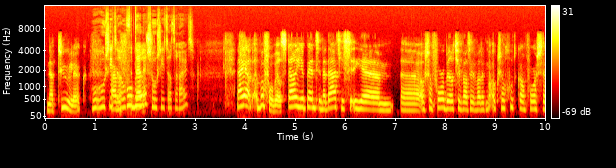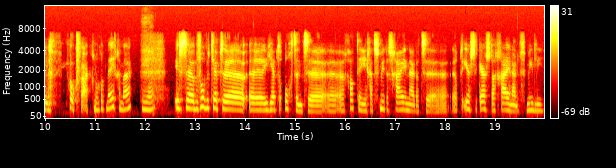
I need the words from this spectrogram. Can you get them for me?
natuurlijk. Hoe, hoe ziet dat, vertel eens, hoe ziet dat eruit? Nou ja, bijvoorbeeld, stel je bent inderdaad, je, je uh, ook zo'n voorbeeldje wat, wat ik me ook zo goed kan voorstellen, ook vaak genoeg heb meegemaakt. Ja is uh, bijvoorbeeld, je hebt, uh, je hebt de ochtend gehad en je gaat smiddags ga je naar dat, op de eerste kerstdag ga je naar de familie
